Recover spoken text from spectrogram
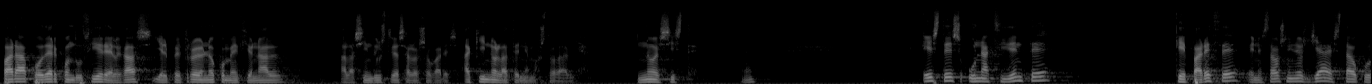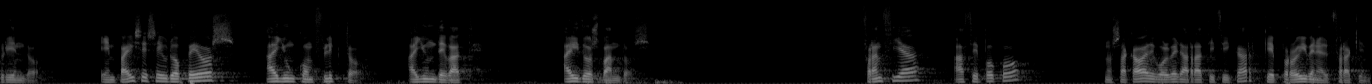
para poder conducir el gas y el petróleo no convencional a las industrias, a los hogares. Aquí no la tenemos todavía, no existe. ¿eh? Este es un accidente que parece en Estados Unidos ya está ocurriendo. En países europeos hay un conflicto, hay un debate, hay dos bandos. Francia hace poco nos acaba de volver a ratificar que prohíben el fracking.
